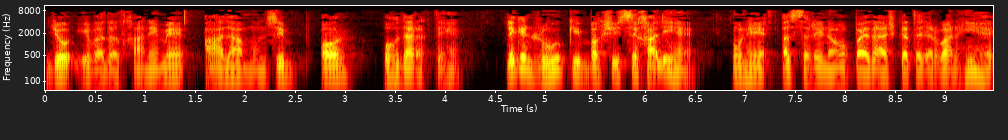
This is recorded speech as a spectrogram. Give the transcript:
جو عبادت خانے میں اعلی منصب اور عہدہ رکھتے ہیں۔ لیکن روح کی بخش سے خالی ہیں، انہیں اثر نو پیدائش کا تجربہ نہیں ہے۔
